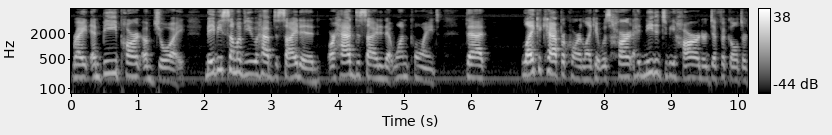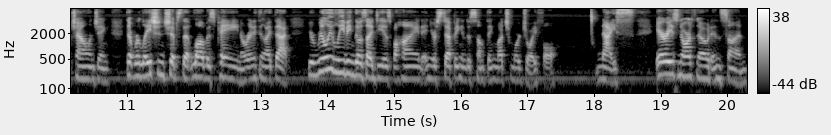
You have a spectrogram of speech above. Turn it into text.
right and be part of joy maybe some of you have decided or had decided at one point that like a capricorn like it was hard it needed to be hard or difficult or challenging that relationships that love is pain or anything like that you're really leaving those ideas behind and you're stepping into something much more joyful. Nice. Aries north node and sun.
